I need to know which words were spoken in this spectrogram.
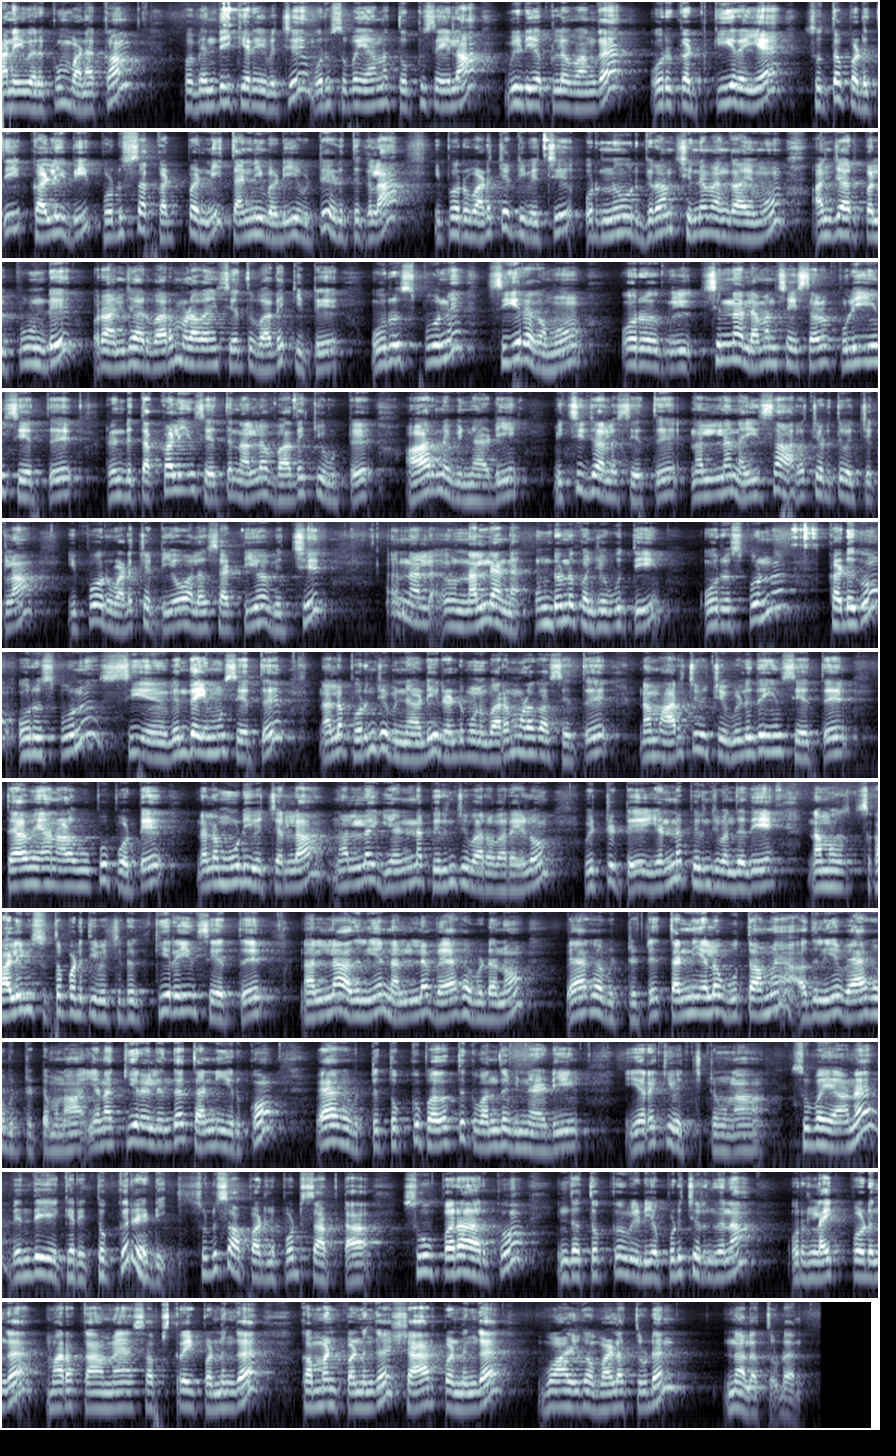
அனைவருக்கும் வணக்கம். இப்போ வெந்தயக்கீரையை வச்சு ஒரு சுவையான தொக்கு செய்யலாம். வீடியோக்குள்ளே வாங்க. ஒரு கட் கீரையை சுத்தப்படுத்தி கழுவி பொடுசாக கட் பண்ணி தண்ணி வடிய விட்டு எடுத்துக்கலாம். இப்போ ஒரு வடச்சட்டி வச்சு ஒரு நூறு கிராம் சின்ன வெங்காயமும் அஞ்சாறு பல் பூண்டு ஒரு அஞ்சாறு வரமிளகாயும் சேர்த்து வதக்கிட்டு ஒரு ஸ்பூனு சீரகமும் ஒரு சின்ன லெமன் சைஸ் அளவு புளியும் சேர்த்து ரெண்டு தக்காளியும் சேர்த்து நல்லா வதக்கி விட்டு ஆறின பின்னாடி மிக்ஸி ஜாரில் சேர்த்து நல்லா நைஸாக அரைச்சி எடுத்து வச்சுக்கலாம். இப்போது ஒரு வடச்சட்டியோ அல்லது சட்டியோ வச்சு நல்ல நல்லெண்ணெய் உண்டுன்னு கொஞ்சம் ஊற்றி ஒரு ஸ்பூனு கடுகும் ஒரு ஸ்பூனு சீ வெந்தயமும் சேர்த்து நல்லா பொரிஞ்ச பின்னாடி ரெண்டு மூணு வரமிளகா சேர்த்து நம்ம அரைச்சி வச்ச விழுதையும் சேர்த்து தேவையான அளவு உப்பு போட்டு நல்லா மூடி வச்சிடலாம். நல்லா எண்ணெய் பிரிஞ்சு வர வரையிலும் விட்டுட்டு எண்ணெய் பிரிஞ்சு வந்ததே நம்ம கழுவி சுத்தப்படுத்தி வச்சுட்டு கீரையும் சேர்த்து நல்லா அதுலேயே நல்லா வேக விடணும். வேக விட்டுட்டு தண்ணியெல்லாம் ஊற்றாமல் அதுலேயே வேக விட்டுட்டோம்னா ஏன்னா கீரையிலேருந்தே தண்ணி இருக்கும். வேக விட்டு தொக்கு பதத்துக்கு வந்த பின்னாடி இறக்கி வச்சிட்டோம்னா சுவையான வெந்தயக்கீரை தொக்கு ரெடி சுடு சாப்பாட்டில் போட்டு சாப்பிட்டா சூப்பராக இருக்கும். இந்த தொக்கு வீடியோ பிடிச்சிருந்துன்னா ஒரு லைக் போடுங்க. மறக்காமல் சப்ஸ்கிரைப் பண்ணுங்கள் கமெண்ட் பண்ணுங்கள் ஷேர் பண்ணுங்கள் வாழ்க வளத்துடன் நலத்துடன்.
